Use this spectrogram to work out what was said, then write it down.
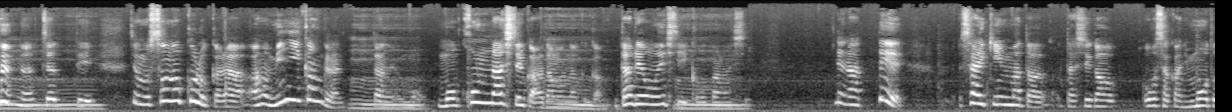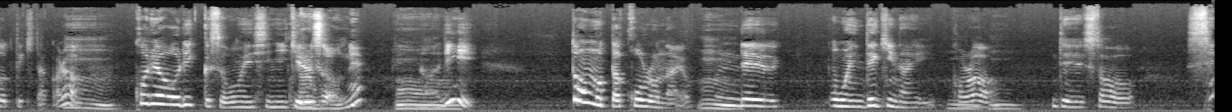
なうん。なっちゃって。でもその頃からあんま見に行かんくなったのよ。うん。もうもう混乱してるから頭の中が。うん。誰を応援していいか分からんし。ってなって最近また私が大阪に戻ってきたから、うん。これはオリックス応援しに行けるぞなほどね。なりと思ったコロナよ、うん。で応援できないから、うんでさせ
